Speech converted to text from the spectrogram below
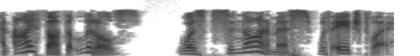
and I thought that littles was synonymous with age play.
